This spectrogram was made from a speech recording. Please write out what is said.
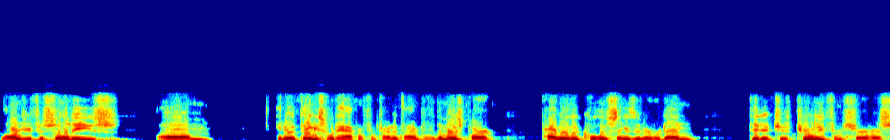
laundry facilities. Um, you know, things would happen from time to time. But for the most part, probably one of the coolest things I've ever done. Did it just purely from service,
